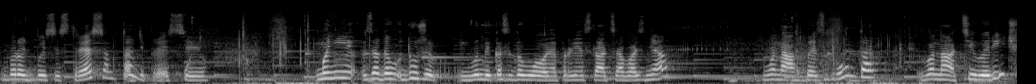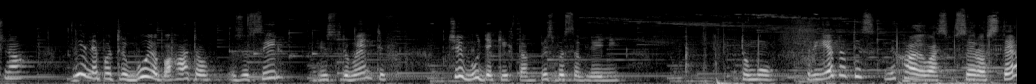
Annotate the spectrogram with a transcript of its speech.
боротьби зі стресом та депресією. Мені задов... дуже велике задоволення принесла ця возня. Вона без ґрунта, вона цілорічна і не потребує багато зусиль, інструментів чи будь-яких там приспособлень. Тому приєднуйтесь, нехай у вас все росте.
